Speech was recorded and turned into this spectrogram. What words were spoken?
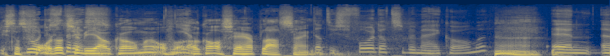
Is dat Door voordat ze bij jou komen of Ja. ook als ze herplaatst zijn? Dat is voordat ze bij mij komen. Ja. En eh,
